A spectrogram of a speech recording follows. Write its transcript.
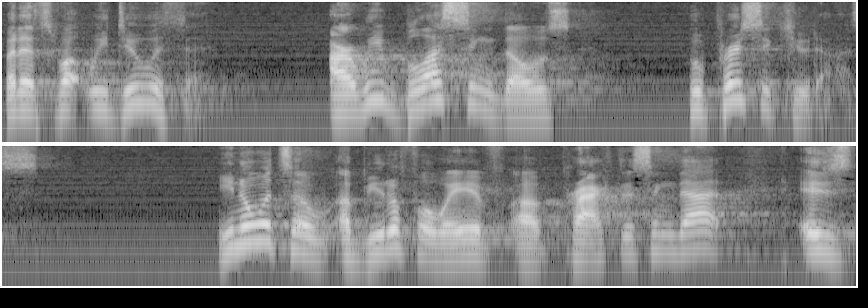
but it's what we do with it. Are we blessing those who persecute us? You know what's a, a beautiful way of, of practicing that? Is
